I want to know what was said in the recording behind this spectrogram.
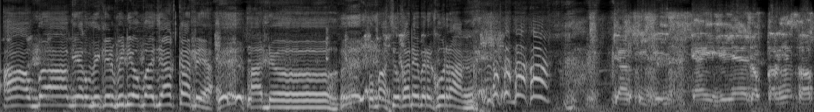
Abang yang bikin video bajakan ya. Aduh, pemasukannya berkurang. yang IG yang IG-nya dokternya sok.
